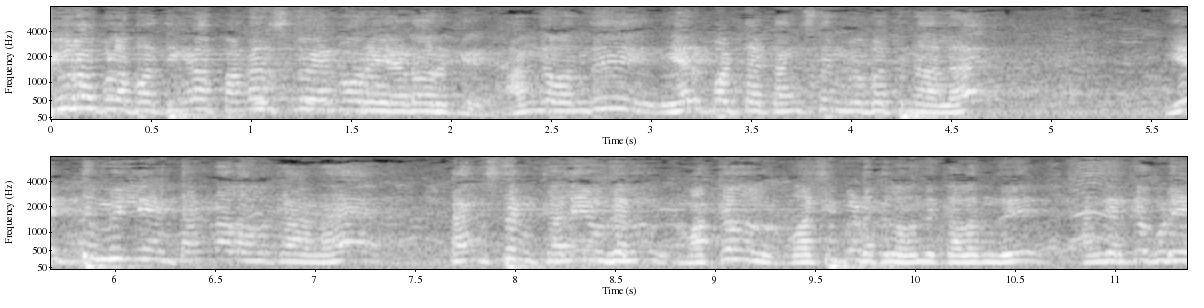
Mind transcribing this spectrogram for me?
யூரோப்ல பாத்தீங்கன்னா பனர்ஸ்கோயர்னு ஒரு இடம் இருக்கு. அங்க வந்து ஏற்பட்ட டங்ஸ்டன் விபத்தினால எட்டு மில்லியன் டன் அளவுக்கான டங்ஸ்டன் கழிவுகள் மக்கள் வசிப்பிடத்துல வந்து கலந்து அங்க இருக்கக்கூடிய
